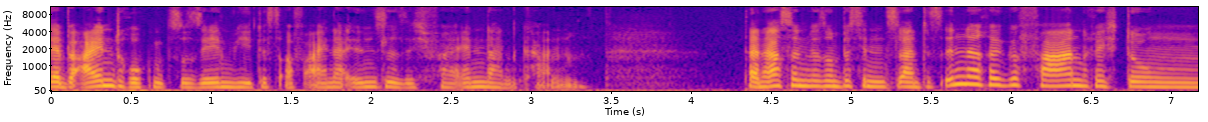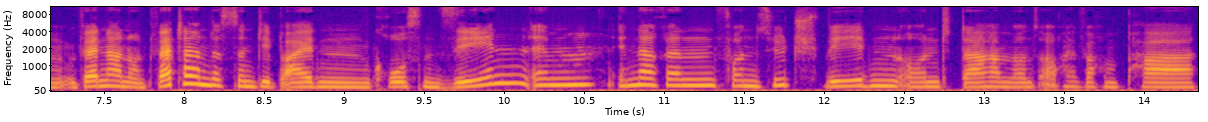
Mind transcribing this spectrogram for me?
sehr beeindruckend zu sehen, wie das auf einer Insel sich verändern kann. Danach sind wir so ein bisschen ins Landesinnere gefahren, Richtung Wennern und Wettern. Das sind die beiden großen Seen im Inneren von Südschweden. Und da haben wir uns auch einfach ein paar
